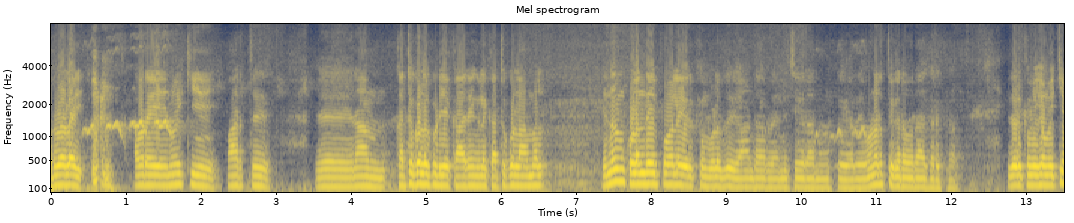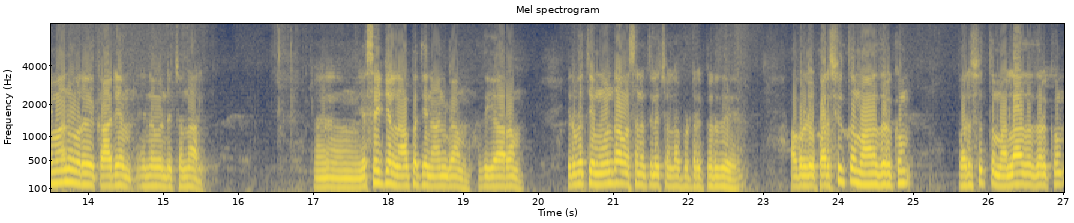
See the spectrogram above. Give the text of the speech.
ஒருவேளை அவரை நோக்கி பார்த்து நாம் கற்றுக்கொள்ளக்கூடிய காரியங்களை கற்றுக்கொள்ளாமல் இன்னும் குழந்தை போல இருக்கும் பொழுது ஆண்டவர் என்ன செய்கிறார் நமக்கு அதை உணர்த்துகிறவராக இருக்கிறார். இதற்கு மிக முக்கியமான ஒரு காரியம் என்னவென்று சொன்னால் எஸ்ஐக்கியல் நாற்பத்தி நான்காம் அதிகாரம் இருபத்தி மூன்றாம் வசனத்தில் சொல்லப்பட்டிருக்கிறது. அவர்கள் பரிசுத்தமானதற்கும் பரிசுத்தம் அல்லாததற்கும்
